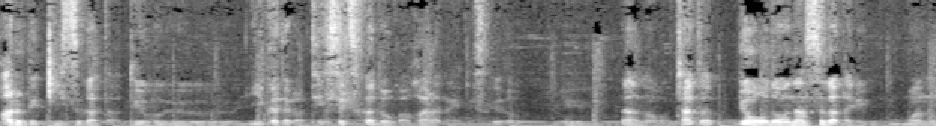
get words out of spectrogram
あるべき姿という言い方が適切かどうかわからないですけどうん。あのちゃんと平等な姿にあの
